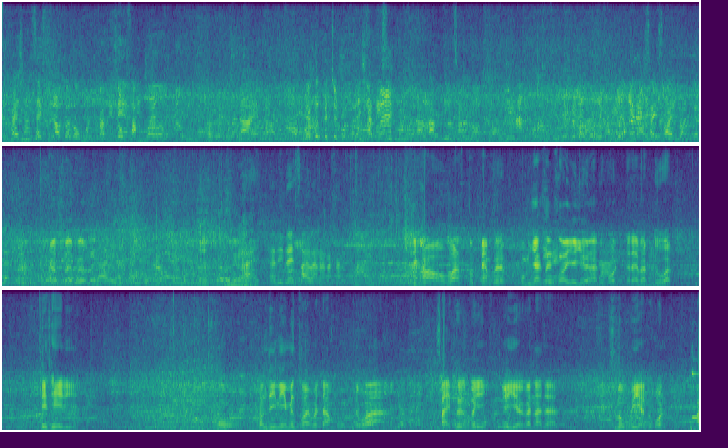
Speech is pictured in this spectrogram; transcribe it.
เป็นแฟชั่นเซ็ตที่เราจะลงเหมือนแบบช่วงซัมเมอร์ได้ค่ะก็คือเป็นจุดเดคอเรชั่นในสุดนะคะตามธีมซัมเมอร์นี่เราใส่สร้อยก่อนก็ได้ครับใส่เพิ่มได้นะคะใช่ตอนนี้ได้สร้อยแล้วนะคะทุกคนนี่เขามาตกแต่งเพิ่มผมอยากใส่สร้อยเยอะๆนะทุกคนจะได้แบบดูแบบเท่ๆดีโอ้ความจริงนี่เป็นสร้อยประจำผม แต่ว่าใส่เพิ่มก็เยอะๆก็น่าจะสนุกดีครับทุกคน ไป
